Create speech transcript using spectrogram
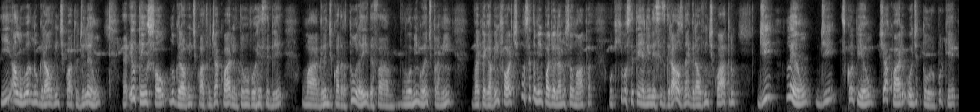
e a lua no grau 24 de leão. É, eu tenho o sol no grau 24 de aquário, então eu vou receber uma grande quadratura aí dessa lua minguante para mim, vai pegar bem forte. Você também pode olhar no seu mapa o que, que você tem ali nesses graus, né? Grau 24 de leão, de escorpião, de aquário ou de touro, porque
